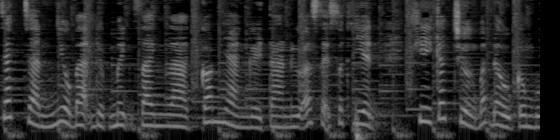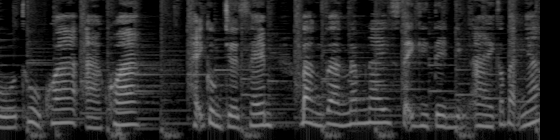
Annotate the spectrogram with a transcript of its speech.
chắc chắn nhiều bạn được mệnh danh là con nhà người ta nữa sẽ xuất hiện khi các trường bắt đầu công bố thủ khoa, á khoa. Hãy cùng chờ xem bảng vàng năm nay sẽ ghi tên những ai các bạn nhé!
